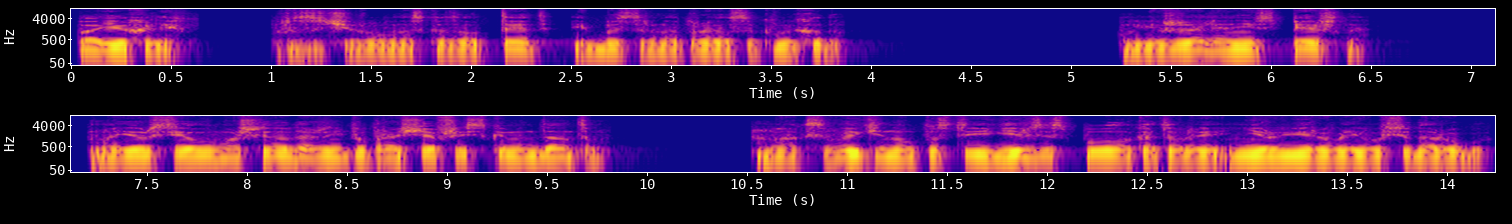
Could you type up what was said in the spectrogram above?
«Поехали», – разочарованно сказал Тед и быстро направился к выходу. Уезжали они спешно. Майор сел в машину, даже не попрощавшись с комендантом. Макс выкинул пустые гильзы с пола, которые нервировали его всю дорогу.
